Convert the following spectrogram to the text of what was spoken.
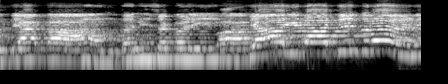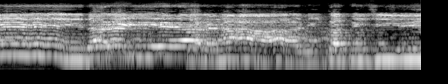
उद्या कांतली सकळी. त्या इदा चित्रणे धरणी चरण कपिशी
